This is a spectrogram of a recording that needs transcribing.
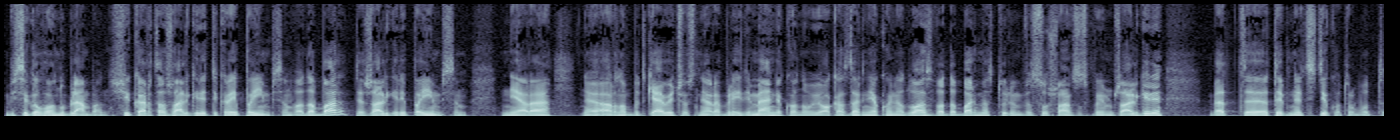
visi galvoja, nublemban, šį kartą žalgerį tikrai paimsim, va dabar tai žalgerį paimsim. Nėra e, Arno Butkevičius, nėra Breidi Meniko, naujokas dar nieko neduos, va dabar mes turim visus šansus paimti žalgerį. Bet e, taip neatsitiko, turbūt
